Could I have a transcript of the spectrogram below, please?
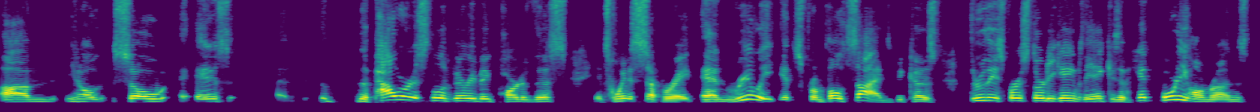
Um, you know, so is the power is still a very big part of this. It's going to separate, and really, it's from both sides because through these first 30 games, the Yankees have hit 40 home runs.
